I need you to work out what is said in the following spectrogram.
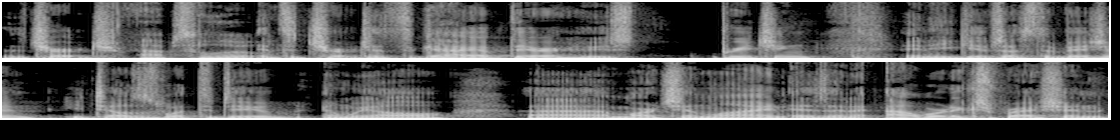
the church. Absolutely, it's a church. It's the guy up there who's preaching and he gives us the vision he tells us what to do and we all uh, march in line as an outward expression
